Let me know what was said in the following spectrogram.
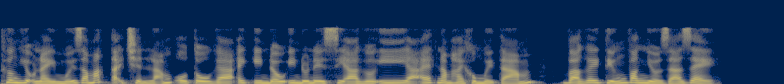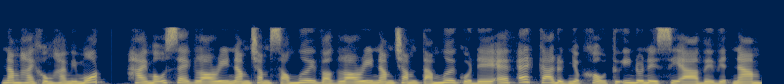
Thương hiệu này mới ra mắt tại triển lãm ô tô ga X Indo Indonesia GIAS năm 2018 và gây tiếng vang nhờ giá rẻ. Năm 2021, hai mẫu xe Glory 560 và Glory 580 của DFSK được nhập khẩu từ Indonesia về Việt Nam,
